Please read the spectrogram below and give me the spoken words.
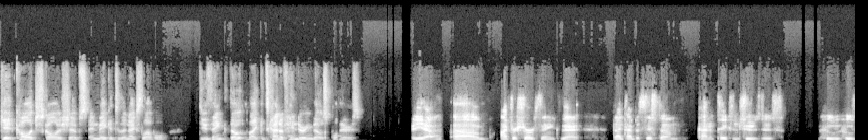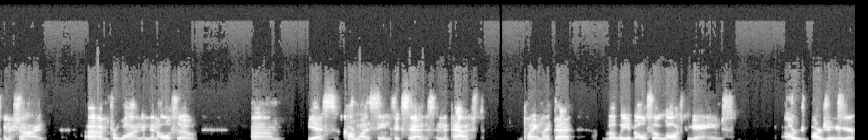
get college scholarships and make it to the next level? Do you think though like it's kind of hindering those players? Yeah, um, I for sure think that that type of system kind of picks and chooses who who's going to shine um, for one, and then also, um, yes, Carmel has seen success in the past playing like that, but we've also lost games. Our our junior year,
